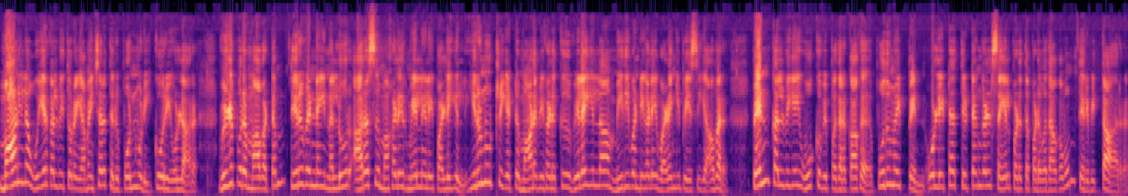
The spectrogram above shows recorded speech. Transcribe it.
மாநில உயர்கல்வித்துறை அமைச்சர் திரு பொன்முடி கூறியுள்ளார். விழுப்புரம் மாவட்டம் திருவெண்ணெய்நல்லூர் அரசு மகளிர் மேல்நிலைப் பள்ளியில் இருநூற்று எட்டு மாணவிகளுக்கு விலையில்லா மிதிவண்டிகளை வழங்கி பேசிய அவர் பெண் கல்வியை ஊக்குவிப்பதற்காக புதுமை பெண் உள்ளிட்ட திட்டங்கள் செயல்படுத்தப்படுவதாகவும் தெரிவித்தாா்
